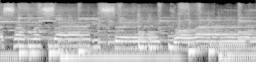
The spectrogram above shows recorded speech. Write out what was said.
masa-masa di sekolah.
